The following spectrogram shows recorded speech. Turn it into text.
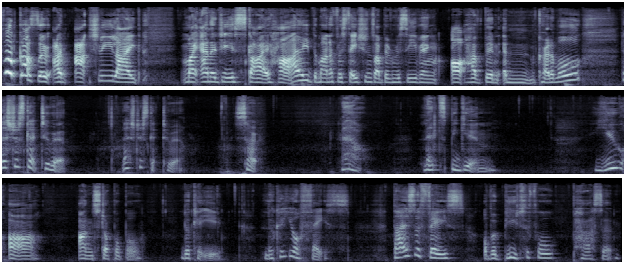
podcast. So I'm actually like my energy is sky high. The manifestations I've been receiving are, have been incredible. Let's just get to it. Let's just get to it. So, now, let's begin. You are unstoppable. Look at you. Look at your face. That is the face of a beautiful person.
